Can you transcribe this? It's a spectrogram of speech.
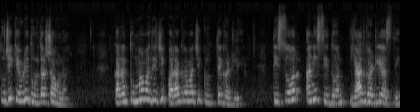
तुझी केवढी दुर्दशा होणार? कारण तुम्हामध्ये जी पराक्रमाची कृत्ये घडली. ती सोर आणि सिदोन यात घडली असती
